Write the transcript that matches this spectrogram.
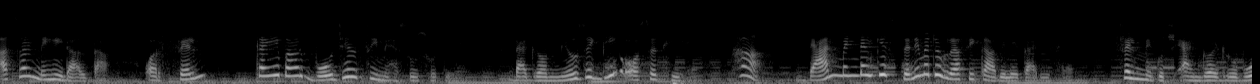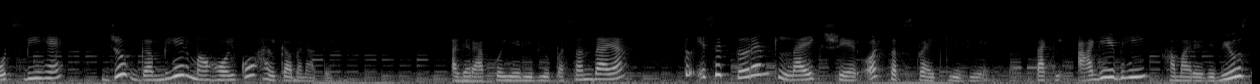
असर नहीं डालता और फ़िल्म कई बार बोझिल सी महसूस होती है। बैकग्राउंड म्यूज़िक भी औसत ही है। हाँ डैन मिंडल की सिनेमेटोग्राफी काबिल तारीफ़ है। फ़िल्म में कुछ एंड्रॉयड रोबोट्स भी हैं, जो गंभीर माहौल को हल्का बनाते हैं। अगर आपको ये रिव्यू पसंद आया तो इसे तुरंत लाइक शेयर और सब्सक्राइब कीजिए, ताकि आगे भी हमारे रिव्यूज़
